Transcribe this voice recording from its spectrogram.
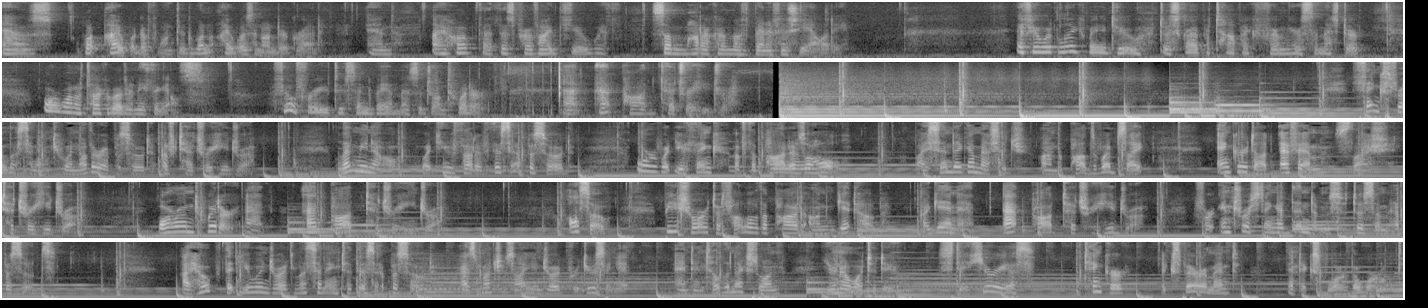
as what I would have wanted when I was an undergrad, and I hope that this provides you with some modicum of beneficiality. If you would like me to describe a topic from your semester, or want to talk about anything else, feel free to send me a message on Twitter at, at podtetrahedra. Thanks for listening to another episode of Tetrahedra. Let me know what you thought of this episode or what you think of the pod as a whole by sending a message on the pod's website, anchor.fm slash tetrahedra, or on Twitter at, at podtetrahedra. Also, be sure to follow the pod on GitHub, again at, at podtetrahedra, for interesting addendums to some episodes. I hope that you enjoyed listening to this episode as much as I enjoyed producing it. And until the next one, you know what to do. Stay curious, tinker, experiment, and explore the world.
